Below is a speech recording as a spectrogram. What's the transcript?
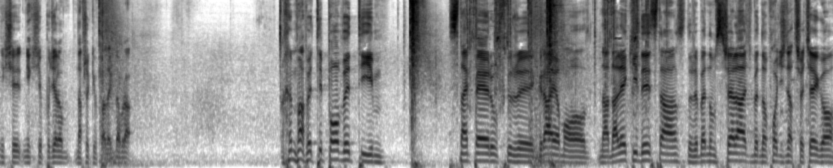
niech się, niech się podzielą na wszelki wypadek. Dobra. Mamy typowy team snajperów, którzy grają o, na daleki dystans, którzy będą strzelać, będą wchodzić na trzeciego.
